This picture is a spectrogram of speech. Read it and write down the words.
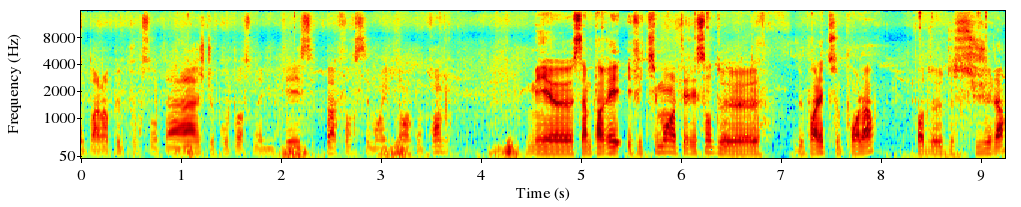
On parle un peu de pourcentage, de proportionnalité, c'est pas forcément évident à comprendre. Mais euh, ça me paraît effectivement intéressant de, parler de ce point-là, enfin de, ce sujet-là,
